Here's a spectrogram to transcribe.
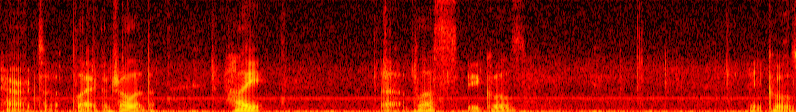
character player controller. Height uh, plus equals equals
